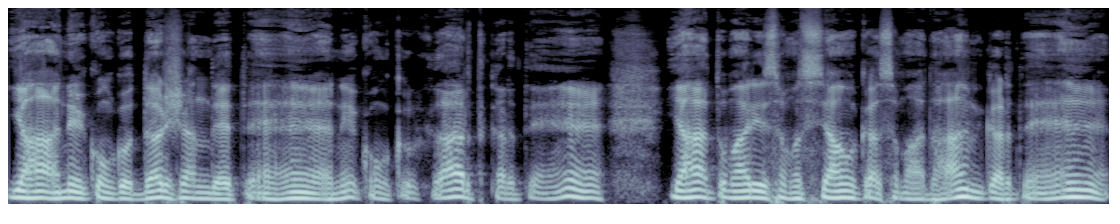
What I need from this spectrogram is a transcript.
यहाँ अनेकों को दर्शन देते हैं, अनेकों को कृतार्थ करते हैं, यहाँ तुम्हारी समस्याओं का समाधान करते हैं।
